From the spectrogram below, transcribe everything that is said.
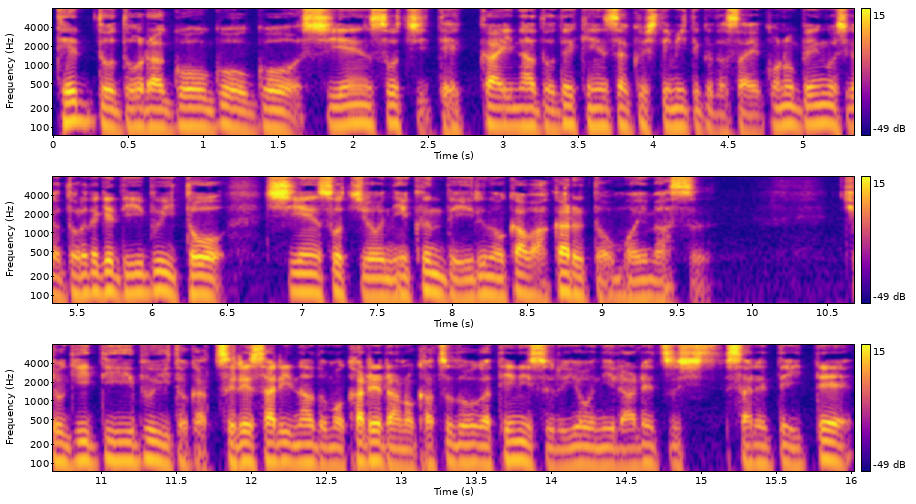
テッドドラ555支援措置撤回などで検索してみてください。この弁護士がどれだけ DV と支援措置を憎んでいるのかわかると思います。虚偽 DV とか連れ去りなども彼らの活動が手にするように羅列されていて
